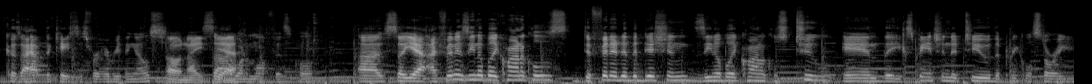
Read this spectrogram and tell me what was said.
because I have the cases for everything else. Oh, nice. So I yeah. want them all physical. Uh, so yeah, I finished Xenoblade Chronicles Definitive Edition, Xenoblade Chronicles 2, and the expansion to 2, the prequel story,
